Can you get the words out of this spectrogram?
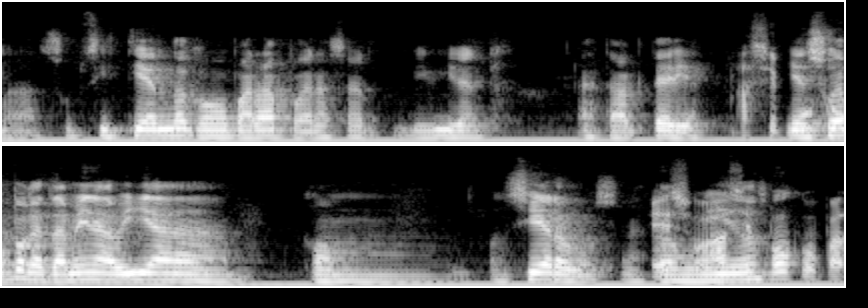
va subsistiendo como para poder hacer vivir en- a esta bacteria. Hace Y en su poco- época también había con, con ciervos en Estados Eso, Unidos, hace poco pasó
